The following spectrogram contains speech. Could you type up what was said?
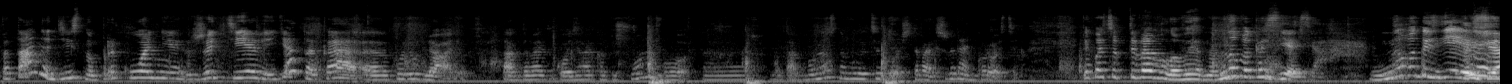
Питання дійсно прикольні, життєві. Я таке е, полюбляю. Так, давай тако одягай капюшон, бо, е, бо так, бо у нас на вулиці дощ. Давай, швиденько, Ростик. Ти хоч, щоб тебе було видно. Ну, показєся. Ну, показєся.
